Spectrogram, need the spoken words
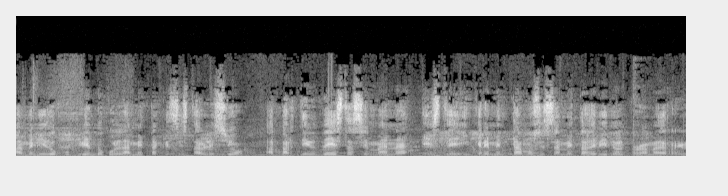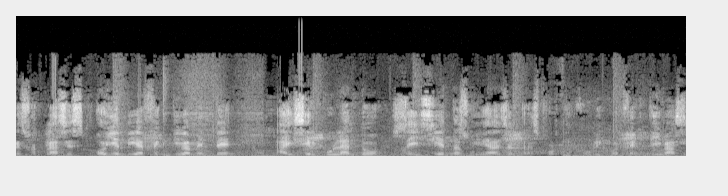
han venido cumpliendo con la meta que se estableció. A partir de esta semana este, incrementamos esa meta debido al programa de regreso a clases. Hoy en día efectivamente hay circulando 600 unidades del transporte público efectivas.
